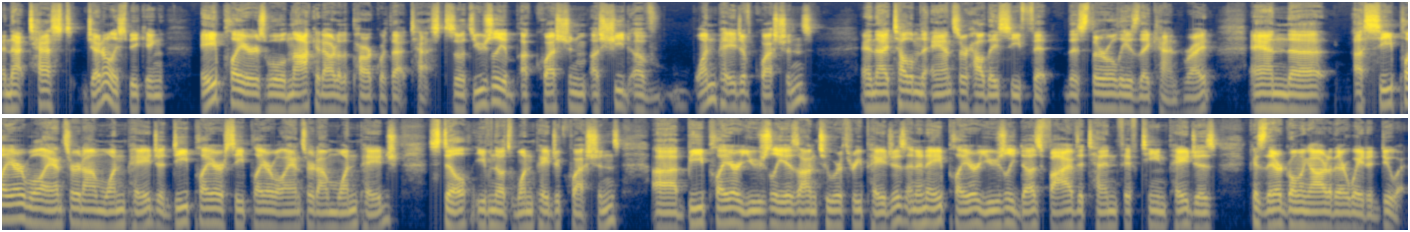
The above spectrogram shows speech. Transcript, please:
And that test generally speaking a players will knock it out of the park with that test. So it's usually a, a question a sheet of one page of questions and i tell them to answer how they see fit as thoroughly as they can right? And the a C player will answer it on one page. A D player, C player will answer it on one page still, even though it's one page of questions. Uh, B player usually is on two or three pages, and an A player usually does five to 10, 15 pages because they're going out of their way to do it.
